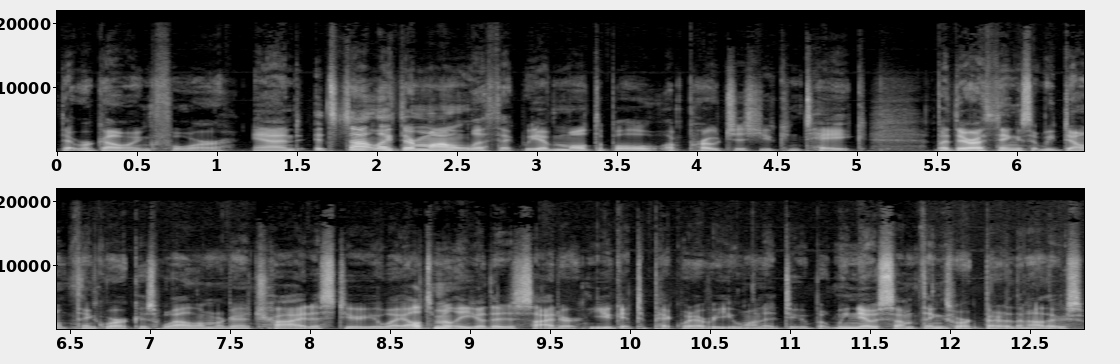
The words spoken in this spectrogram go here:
that we're going for. And it's not like they're monolithic. We have multiple approaches you can take, but there are things that we don't think work as well, and we're going to try to steer you away. Ultimately, you're the decider. You get to pick whatever you want to do, but we know some things work better than others.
